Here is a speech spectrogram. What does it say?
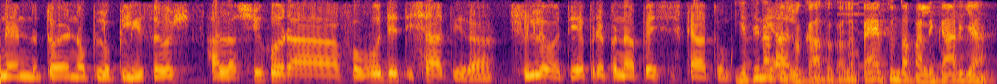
ναι, το ένοπλο πλήθος, αλλά σίγουρα φοβούνται τη σάτυρα. Σου λέω ότι έπρεπε να πέσεις κάτω. Γιατί να πέσω κάτω, καλά. Πέφτουν τα παλικάρια;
